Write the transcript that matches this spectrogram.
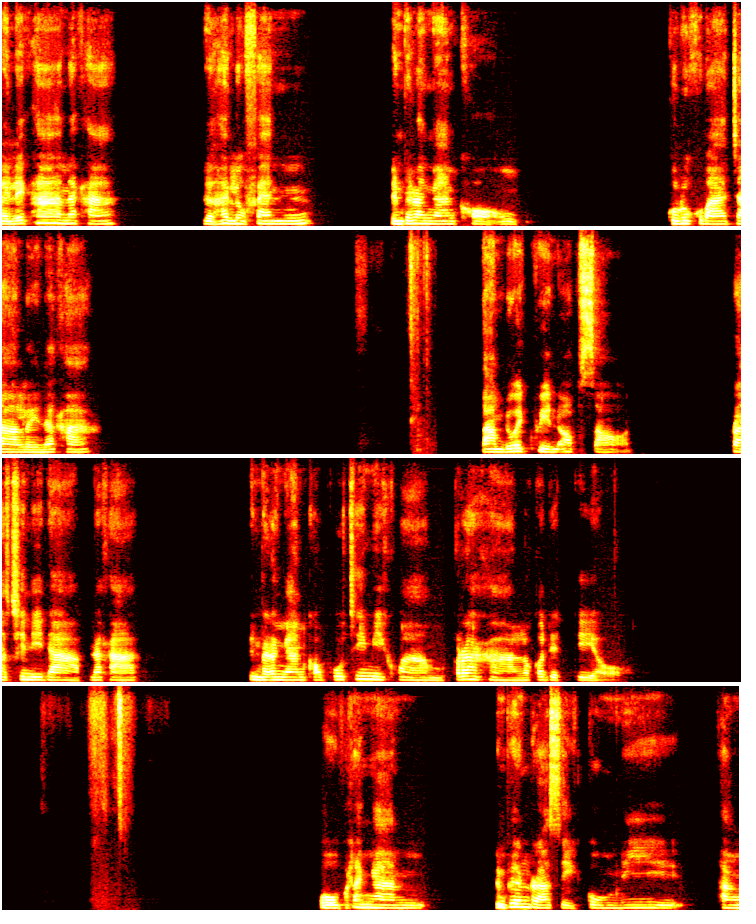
หมายเลขห้านะคะหรือไฮโลแฟน เป็นพลังงานของครูครูบาอาจารย์เลยนะคะ ตามด้วย Queen of Swords ราชินีดาบนะคะ เป็นพลังงานของผู้ที่มีความกล้าหาญแล้วก็เด็ดเดี่ยว โอ้พลังงานเพื่อนๆราศีกุมนี่ ทั้ง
